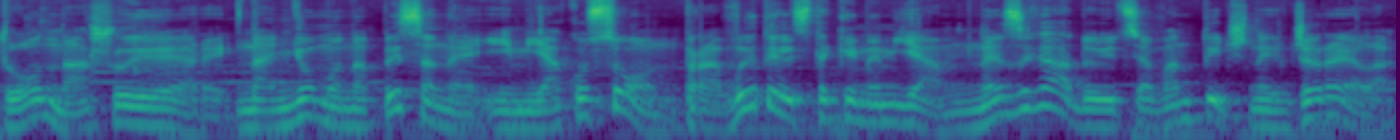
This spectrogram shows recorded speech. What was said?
до нашої ери. На ньому написане ім'я Косон. Правитель з таким ім'ям не згадується в античних джерелах,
